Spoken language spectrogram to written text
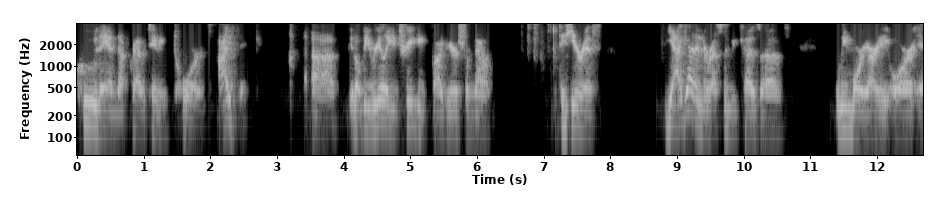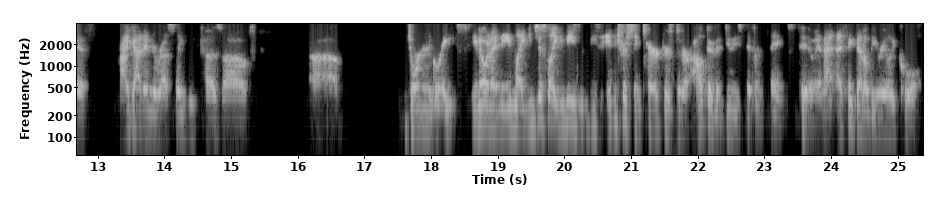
who they end up gravitating towards. I think uh, it'll be really intriguing five years from now to hear if, yeah, I got into wrestling because of Lee Moriarty, or if I got into wrestling because of uh, Jordynne Grace. You know what I mean? Like just like these these interesting characters that are out there that do these different things too. And I, I think that'll be really cool.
